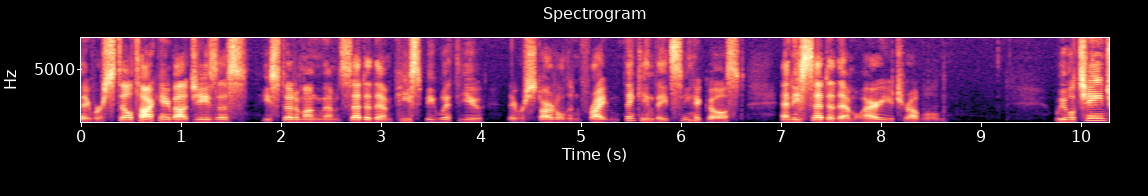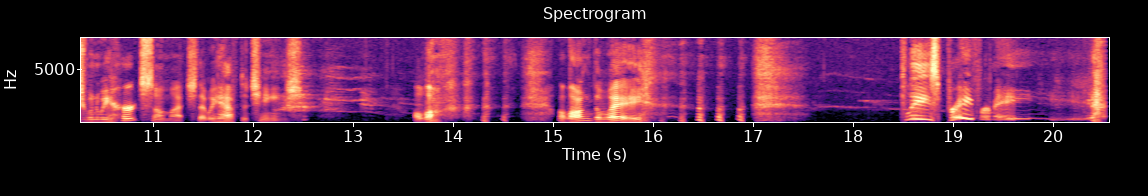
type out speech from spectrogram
they were still talking about Jesus. He stood among them, said to them, Peace be with you. They were startled and frightened, thinking they'd seen a ghost. And he said to them, Why are you troubled? We will change when we hurt so much that we have to change. Along, along the way, please pray for me.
